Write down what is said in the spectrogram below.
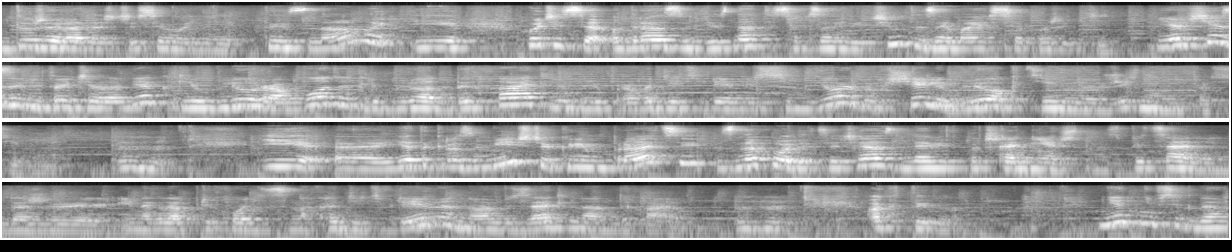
Дуже рада, що сьогодні ти з нами, і хочеться одразу дізнатися взагалі, чим ти займаєшся по житті. Я вообще занятой человек, люблю работать, люблю отдыхать, люблю проводить время с семьей, вообще люблю активную жизнь, а не пассивную. Угу. І е, я так розумію, що крім праці знаходиться час для відпочинку. Конечно, специально даже иногда приходится находить время, но обязательно отдыхаю. Угу. Активно. Нет, не всегда.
